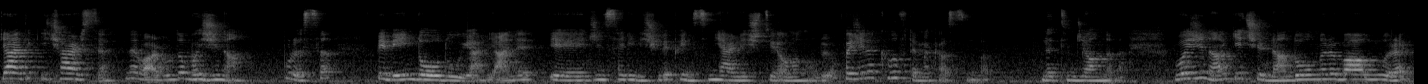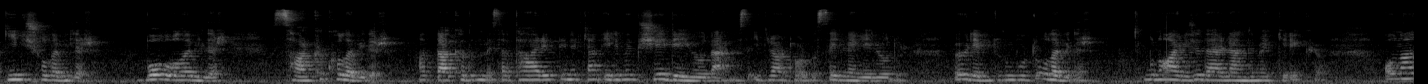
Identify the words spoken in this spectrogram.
Geldik içerisi. Ne var burada? Vajina. Burası bebeğin doğduğu yer. Yani e, cinsel ilişkide penisin yerleştiği alan oluyor. Vajina kılıf demek aslında. Latince anlamı. Vajina geçirilen doğumlara bağlı olarak geniş olabilir, bol olabilir, sarkık olabilir. Hatta kadın mesela taharetlenirken elime bir şey değiyor der. Mesela idrar torbası eline geliyordur. Öyle bir durum burada olabilir. Bunu ayrıca değerlendirmek gerekiyor. Ondan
